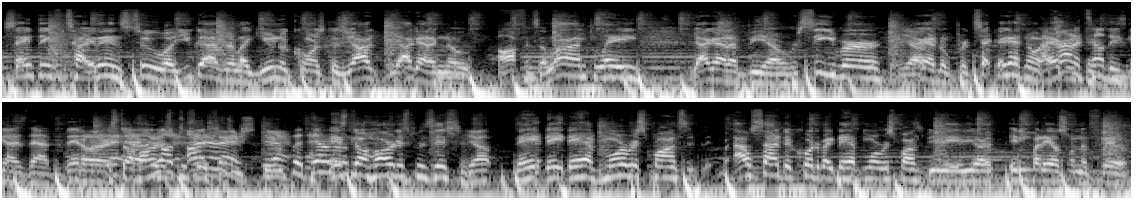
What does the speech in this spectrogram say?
Same thing for tight ends too. Well, you guys are like unicorns because y'all y'all got to know offensive line play. Y'all got to be a receiver. Y'all got to know protect. Y'all got to know. I try to tell these guys that they don't understand. hardest No, tight ends position. are stupid. They're It's the hardest position. Yep. They, they they have more response outside the quarterback. They have more responsibility than anybody else on the field.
